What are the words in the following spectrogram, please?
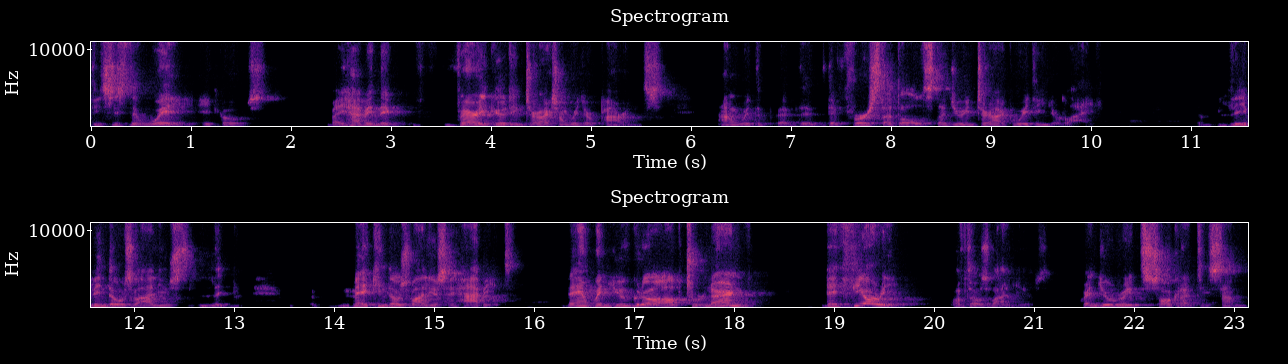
This is the way it goes by having the very good interaction with your parents and with the, the, the first adults that you interact with in your life. Living those values, li- making those values a habit. Then, when you grow up to learn the theory of those values, when you read Socrates and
